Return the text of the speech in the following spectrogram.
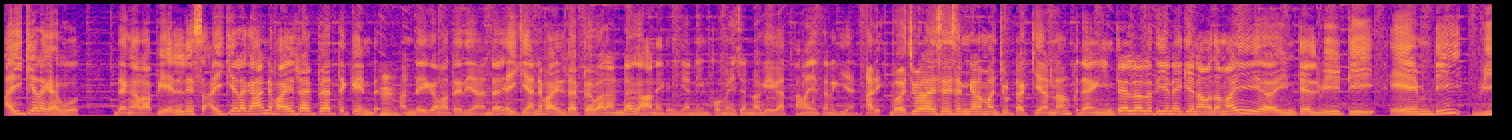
අයි කියලා ගැහවොත් දැන් අරපි එල්ලෙස් අයි කියල ගහන්න ෆයිල් ටයිප් ඇත්තකෙන්ට අන්ඩ ඒක මත තියන්න ඒ කියන්න ෆයිල් ටයිප් බලන්ඩ ගහන එක. කියන්න ඉන්ෆෝමේෂන් වගේ ගත්තම එතන කියන්න. හරි වර්චුවලයිසේෂන් ගනම චුට්ටක් කියන්න දැන් ඉන්ටෙල්ල තියෙන එක නම තමයි ඉන්ටෙල් VT AMD V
